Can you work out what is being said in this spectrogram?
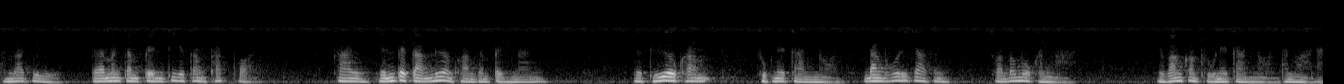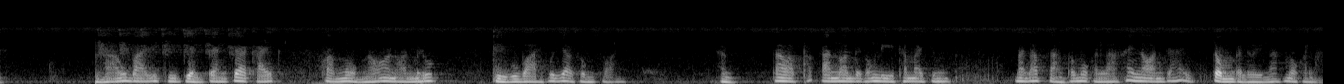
ชำระกิเลสแต่มันจำเป็นที่จะต้องพักผ่อนกายเห็นไปตามเรื่องความจำเป็นนั้นอย่าถือเอาความสุขในการนอน ดังพระพุทธเจ้าสอนพระโมคคัลลาอย่าหวังความสุขในการนอนท่านว่านั้นหาอุบายวิธีเปลี่ยนแปลงแก้ไขความโง่เงานอนไม่รู้กี่อุบายพระเจ้าทรงสอนถ้าว่าการนอนเป็นของดีทำไมจึงมารับสั่งพระโมคคัลลาให้นอนจะให้จมไปเลยนะโมคคัลลา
